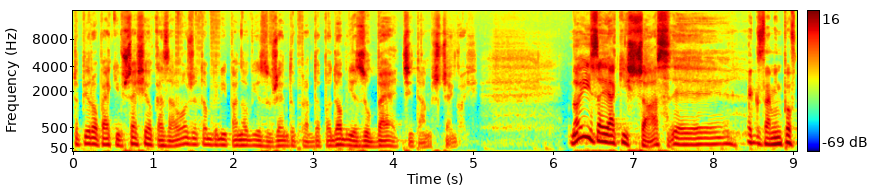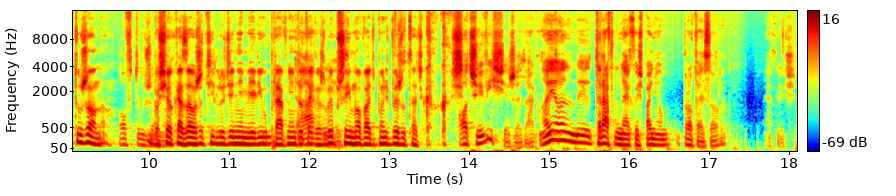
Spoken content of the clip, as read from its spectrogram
dopiero po jakimś czasie okazało, że to byli panowie z urzędu, prawdopodobnie z UB czy tam z czegoś. No i za jakiś czas yy, Egzamin powtórzono. powtórzono. Bo się okazało, że ci ludzie nie mieli uprawnień do Tak tego, żeby jest. przyjmować bądź wyrzucać kogoś. Oczywiście, że tak. No i on y, trafił na jakąś panią profesor, jakąś,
